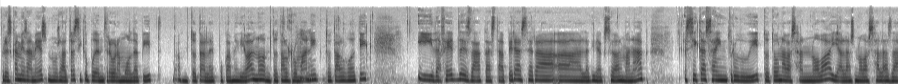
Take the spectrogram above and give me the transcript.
però és que a més a més nosaltres sí que podem treure molt de pit amb tota l'època medieval, no? amb tot el romànic, tot el gòtic, i, de fet, des de que està Pere Serra a la direcció del MANAC, sí que s'ha introduït tota una vessant nova, hi ha les noves sales de,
